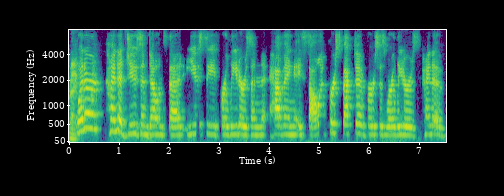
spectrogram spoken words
Right. What are kind of do's and don'ts that you see for leaders and having a solid perspective versus where leaders kind of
